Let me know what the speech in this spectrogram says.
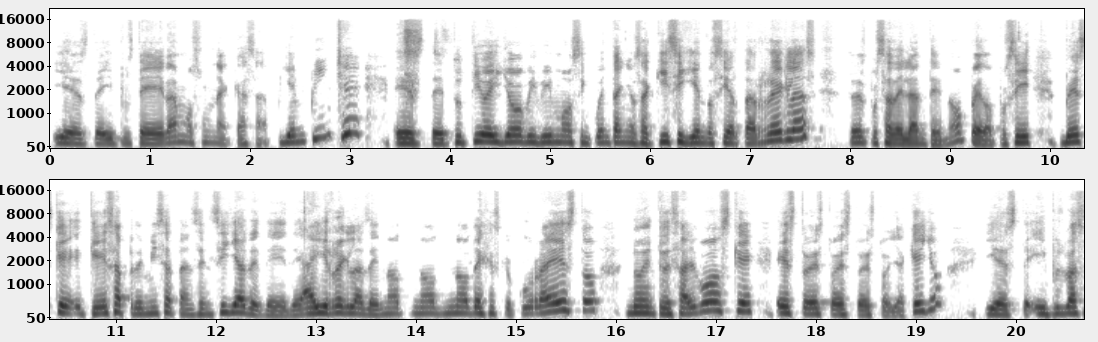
y este, y pues te damos una casa bien pinche, este, tu tío y yo vivimos 50 años aquí siguiendo ciertas reglas, entonces pues adelante, ¿no? Pero pues sí, ves que, que esa premisa tan sencilla de, de, de, hay reglas de no, no, no dejes que ocurra esto, no entres al bosque, esto, esto, esto, esto y aquello, y este, y pues vas,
